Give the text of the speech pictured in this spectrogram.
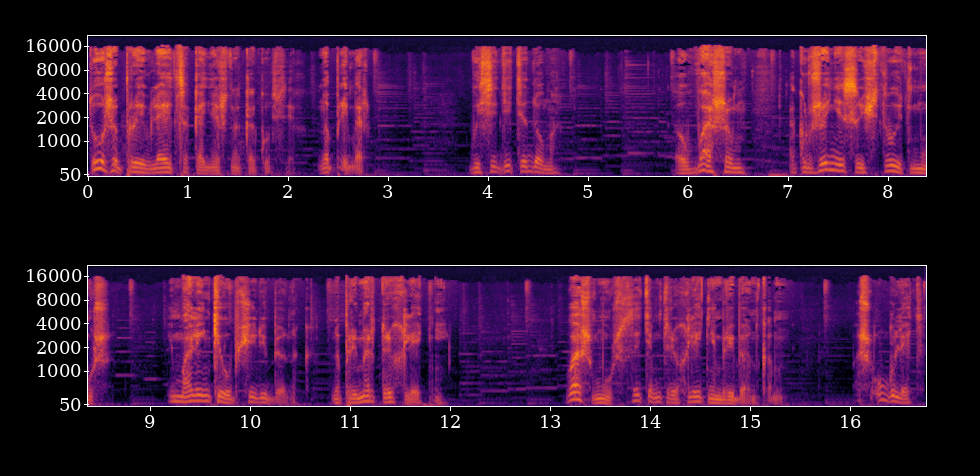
Тоже проявляется, конечно, как у всех. Например, вы сидите дома. В вашем окружении существует муж и маленький общий ребенок, например, трехлетний. Ваш муж с этим трехлетним ребенком пошел гулять.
